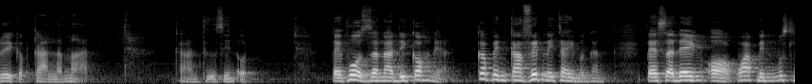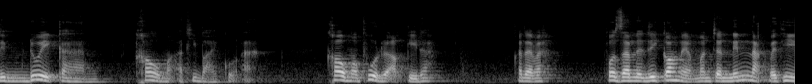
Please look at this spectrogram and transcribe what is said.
ด้วยกับการละหมาด การถือศีลอด แต่พวกซานาดิกอเนี่ยก็เป็นกาเฟรในใจเหมือนกัน แต่แสดงออกว่าเป็นมุสลิมด้วยการเข้ามาอธิบายกุรอาน เข้ามาพูดเรื่องอักีดะเข้าใจไหมพวกซานาดิกอเนี่ยมันจะเน้นหนักไปที่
